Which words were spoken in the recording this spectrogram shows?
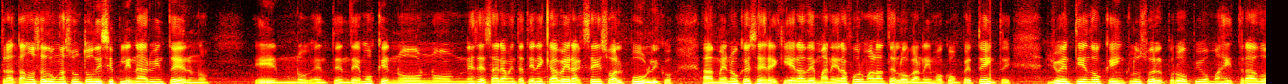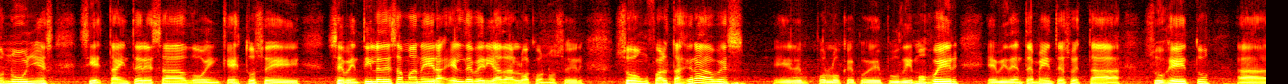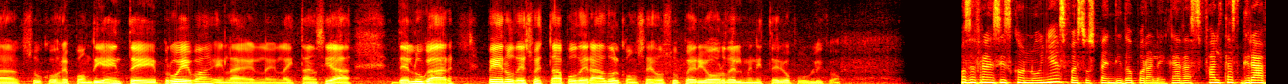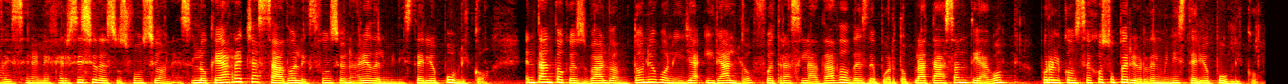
Tratándose de un asunto disciplinario interno, eh, entendemos que no, no, necesariamente tiene que haber acceso al público, a menos que se requiera de manera formal ante el organismo competente. Yo entiendo que incluso el propio magistrado Núñez, si está interesado en que esto se, se ventile de esa manera, él debería darlo a conocer. Son faltas graves, eh, por lo que pues, pudimos ver, evidentemente eso está sujeto a su correspondiente prueba en la, en la, instancia del lugar, pero de eso está apoderado el Consejo Superior del Ministerio Público. José Francisco Núñez fue suspendido por alegadas faltas graves en el ejercicio de sus funciones, lo que ha rechazado el exfuncionario del Ministerio Público, en tanto que Osvaldo Antonio Bonilla Hiraldo fue trasladado desde Puerto Plata a Santiago por el Consejo Superior del Ministerio Público.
